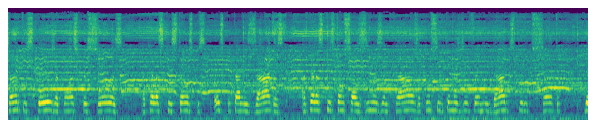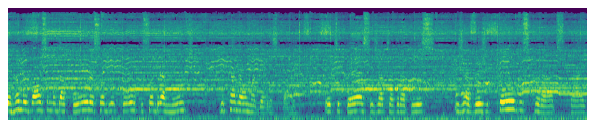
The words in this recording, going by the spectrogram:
Santo esteja com as pessoas, aquelas que estão hospitalizadas, aquelas que estão sozinhas em casa, com sintomas de enfermidade, Espírito Santo, derrama o bálsamo da cura sobre o corpo, sobre a mente de cada uma delas, Pai. Eu te peço, já te agradeço e já vejo todos curados, Pai,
